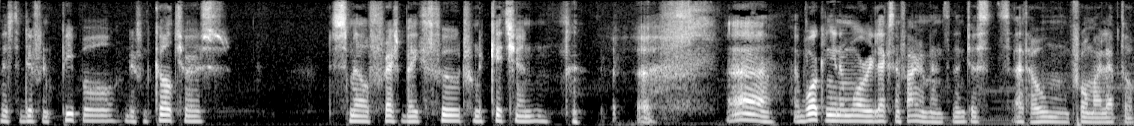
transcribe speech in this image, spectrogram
Miss the different people, different cultures, smell fresh baked food from the kitchen. ah, I'm working in a more relaxed environment than just at home from my laptop.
